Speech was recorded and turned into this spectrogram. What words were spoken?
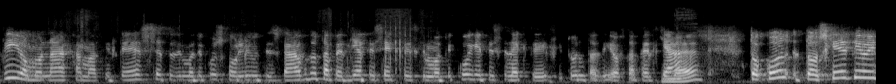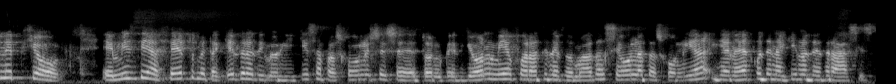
δύο μονάχα μαθητές του Δημοτικού Σχολείου της Γάβδου, τα παιδιά της έκτης Δημοτικού, γιατί στην έκτη φοιτούν τα δύο αυτά παιδιά. Ναι. Το, το σχέδιο είναι ποιο; Εμείς διαθέτουμε τα κέντρα δημιουργικής απασχόλησης ε, των παιδιών μία φορά την εβδομάδα σε όλα τα σχολεία για να έρχονται να γίνονται δράσεις.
